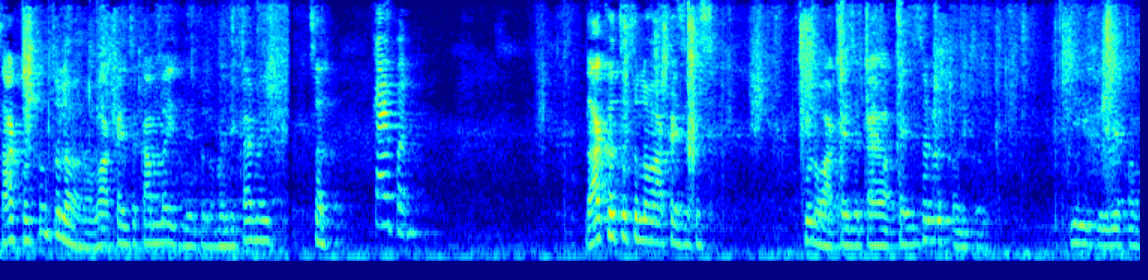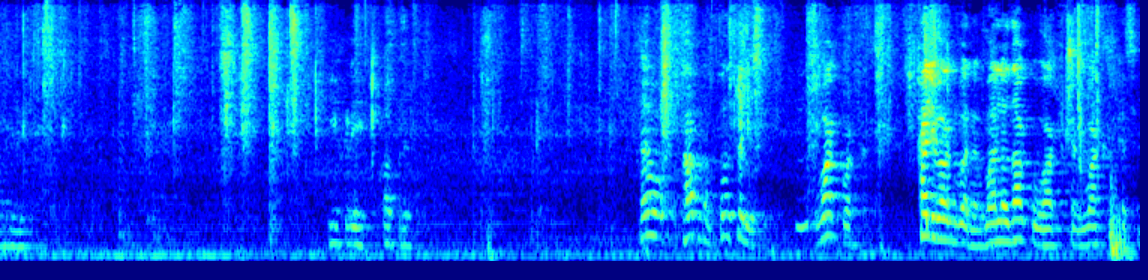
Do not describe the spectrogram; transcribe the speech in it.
चाक होतो ना तुला वाकायचं काम माहीत नाही तुला म्हणजे काय माहीत? चल. काय पण. दाखवतो तुला वाकायचं कसं. कुठं वाकायचं काय वाकायचं सगळं कळतं तुला इकडे ये कोपऱ्यात. इकडे कोपऱ्यात. हो, थांब ना. वाक वाक. खाली वाक बरं. मला दाखव वाक वाक कसं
